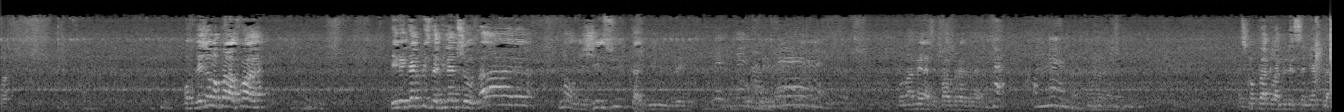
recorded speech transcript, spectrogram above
va Les gens n'ont pas la foi, hein? Ils retiennent plus les vilaines choses. Ah. Non, mais Jésus t'a délivré. Ton amen, là, c'est pas vrai, vrai. Amen. Est-ce qu'on peut acclamer le Seigneur pour la.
